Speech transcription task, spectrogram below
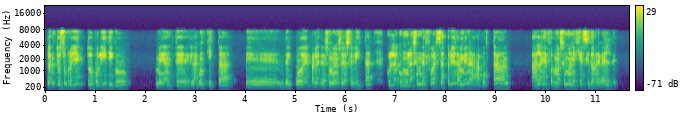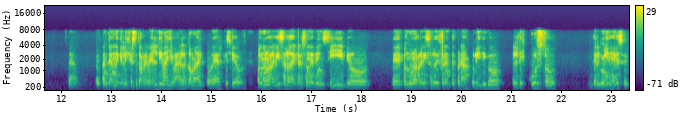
planteó su proyecto político mediante la conquista eh, del poder para la creación de una sociedad socialista con la acumulación de fuerzas, pero ellos también apostaban a la formación de un ejército rebelde. Plantean de que el ejército rebelde iba a llevar a la toma del poder, que si cuando uno revisa la declaración de principio, eh, cuando uno revisa los diferentes programas políticos, el discurso del MIR es ese,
